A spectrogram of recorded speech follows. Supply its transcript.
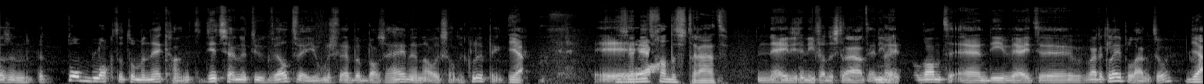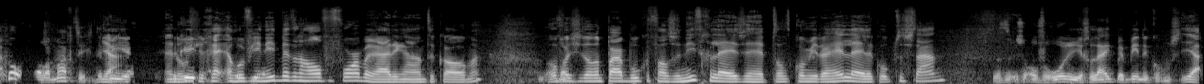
als een betonblok dat om mijn nek hangt. Dit zijn natuurlijk wel twee jongens. We hebben Bas Heijnen en Alexander Klupping. Ja, die zijn Ja, niet van de straat. Nee, die zijn niet van de straat. En die Nee. weten want en die weten eh, waar de klepel hangt hoor. Ja. God, allemachtig. Dan Ja. kun je, En dan hoef je, geen- hoef je niet met een halve voorbereiding aan te komen. Of als je dan een paar boeken van ze niet gelezen hebt, dan kom je er heel lelijk op te staan. Dat is overhoren je gelijk bij binnenkomst. Ja,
